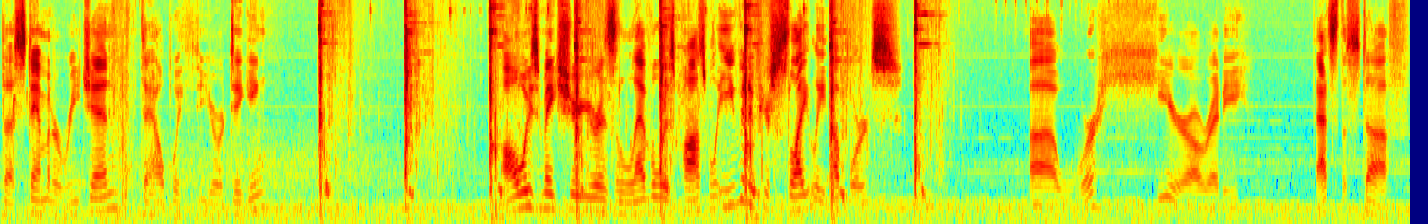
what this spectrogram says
the stamina regen to help with your digging. Always make sure you're as level as possible, even if you're slightly upwards. Uh, we're here already. That's the stuff.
